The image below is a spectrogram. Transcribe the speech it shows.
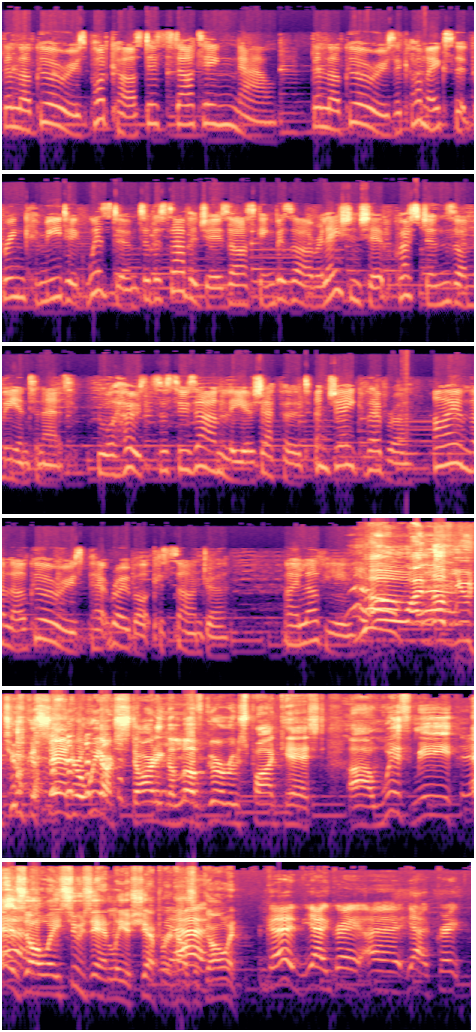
The Love Gurus podcast is starting now. The Love Gurus are comics that bring comedic wisdom to the savages asking bizarre relationship questions on the internet. Your hosts are Suzanne Lea Shepherd and Jake Vevera. I am the Love Gurus' pet robot Cassandra. I love you. Oh, I love you too, Cassandra. we are starting the Love Gurus podcast uh, with me, Yeah. as always, Suzanne Lea Shepherd. Yeah. How's it going? Good. Yeah, great. Uh, yeah, great.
